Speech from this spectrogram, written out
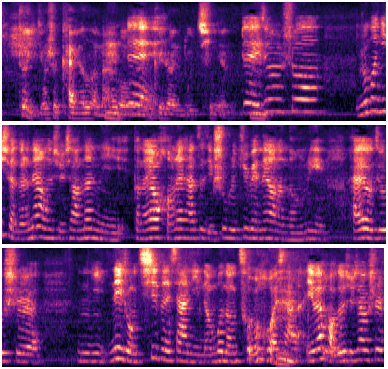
这已经是开恩了，哪有人可以让你读七年的？对，就是说，如果你选择了那样的学校，那你可能要衡量一下自己是不是具备那样的能力，还有就是你那种气氛下你能不能存活下来？因为好多学校是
